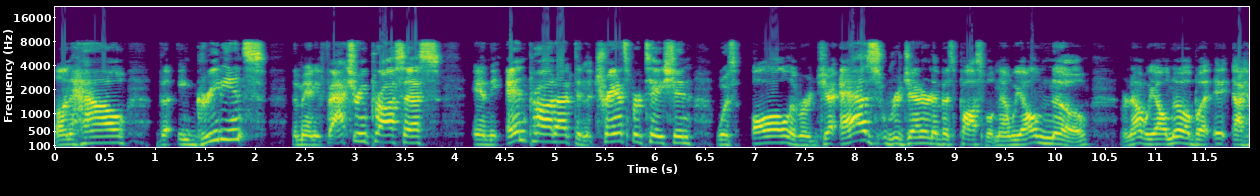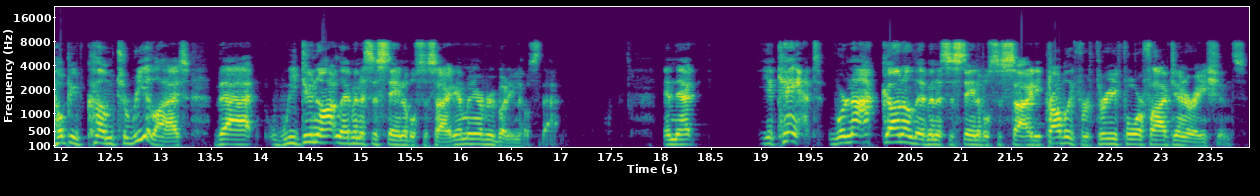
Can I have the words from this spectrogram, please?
on how the ingredients, the manufacturing process, and the end product and the transportation was all rege- as regenerative as possible. Now, we all know, or not we all know, but it, I hope you've come to realize that we do not live in a sustainable society. I mean, everybody knows that. And that you can't. We're not gonna live in a sustainable society probably for three, four, five generations.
